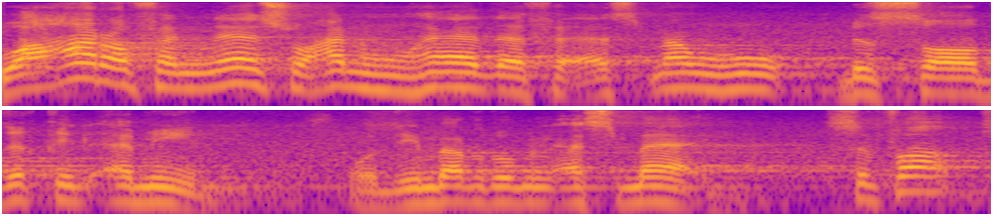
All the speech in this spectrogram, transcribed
وعرف الناس عنه هذا فأسموه بالصادق الأمين. ودي برضو من أسمائه صفات.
